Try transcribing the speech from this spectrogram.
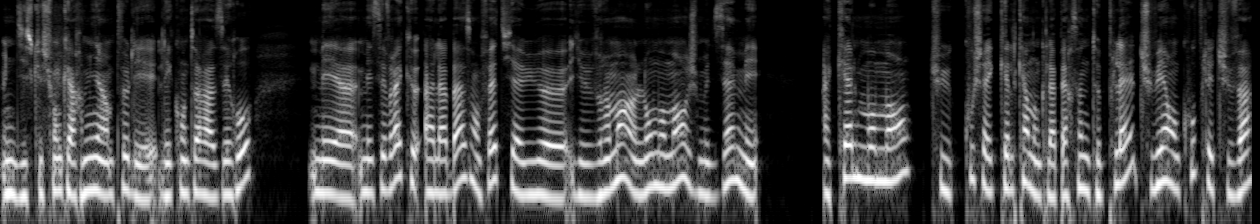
une discussion qui a remis un peu les les compteurs à zéro. Mais euh, mais c'est vrai que à la base, en fait, il y a eu euh, il y a eu vraiment un long moment où je me disais, mais à quel moment tu couches avec quelqu'un, donc la personne te plaît, tu es en couple et tu vas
